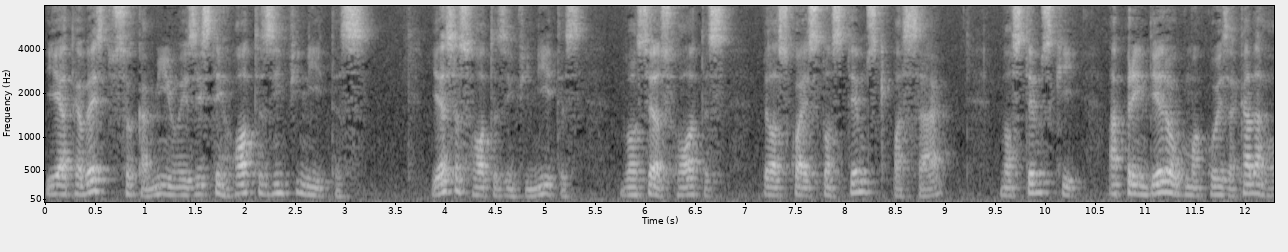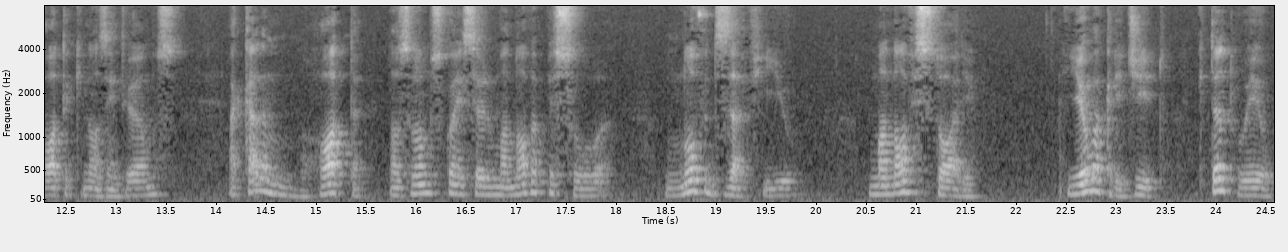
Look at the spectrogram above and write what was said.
e através do seu caminho existem rotas infinitas. E essas rotas infinitas vão ser as rotas pelas quais nós temos que passar, nós temos que aprender alguma coisa a cada rota que nós entramos. A cada rota nós vamos conhecer uma nova pessoa, um novo desafio, uma nova história. E eu acredito que tanto eu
